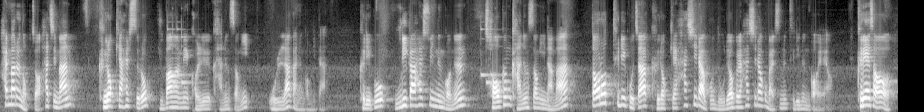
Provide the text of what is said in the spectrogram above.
할 말은 없죠. 하지만 그렇게 할수록 유방암에 걸릴 가능성이 올라가는 겁니다. 그리고 우리가 할 수 있는 거는 적은 가능성이나마 떨어뜨리고자 그렇게 하시라고 노력을 하시라고 말씀을 드리는 거예요. 그래서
